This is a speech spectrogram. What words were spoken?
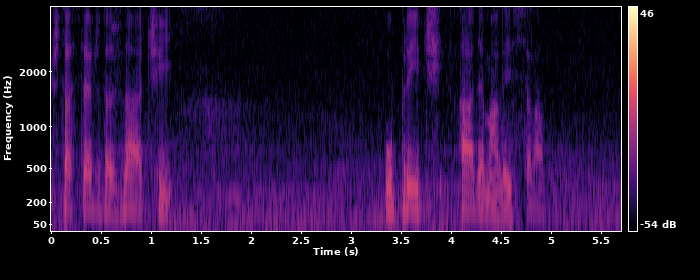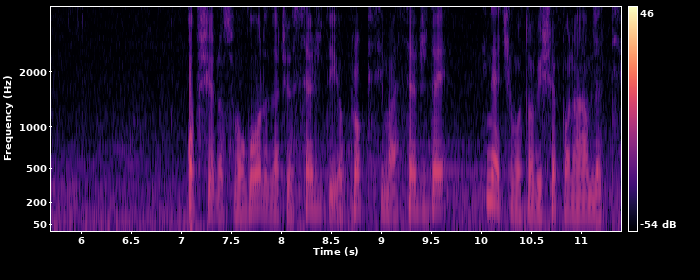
šta seđda znači u priči Adem a.s. Opširno smo govorili znači, o seđdi i o propisima seđde i nećemo to više ponavljati.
